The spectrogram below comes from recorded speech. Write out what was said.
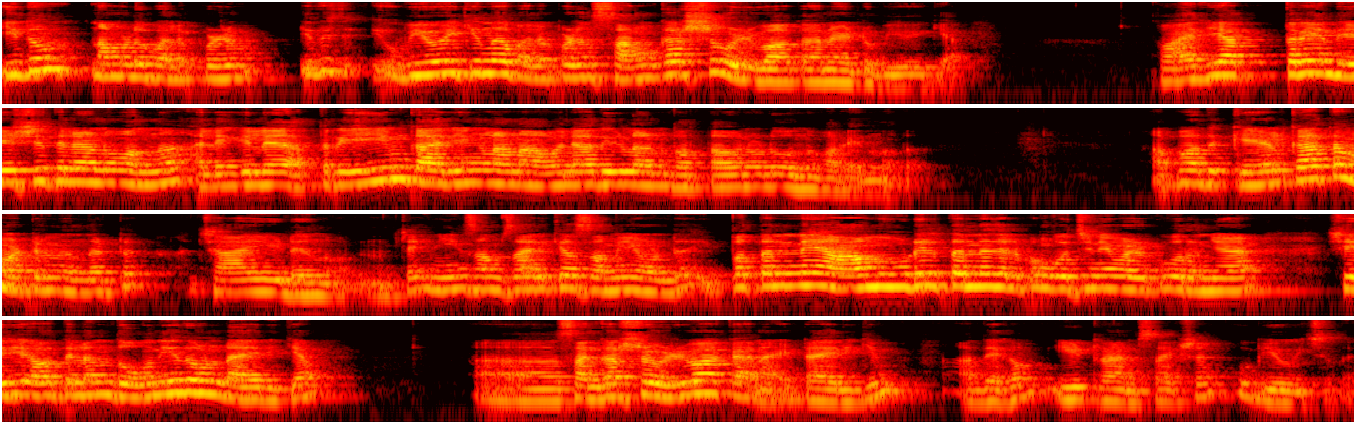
ഇതും നമ്മൾ പലപ്പോഴും ഇത് ഉപയോഗിക്കുന്നത് പലപ്പോഴും സംഘർഷം ഒഴിവാക്കാനായിട്ട് ഉപയോഗിക്കാം. ഭാര്യ അത്രയും ദേഷ്യത്തിലാണ് വന്ന് അല്ലെങ്കിൽ അത്രയും കാര്യങ്ങളാണ് ആവലാതികളാണ് ഭർത്താവിനോട് വന്ന് പറയുന്നത്. അപ്പോൾ അത് കേൾക്കാത്ത മട്ടിൽ നിന്നിട്ട് ചായ ഇടുന്ന് പറഞ്ഞു. വെച്ചാൽ ഇനിയും സംസാരിക്കാൻ സമയമുണ്ട്. ഇപ്പം തന്നെ ആ മൂഡിൽ തന്നെ ചിലപ്പം കൊച്ചിനെ വഴക്ക് പറഞ്ഞാൽ ശരിയാവത്തില്ലെന്ന് തോന്നിയത് കൊണ്ടായിരിക്കാം ആ, സംഘർഷം ഒഴിവാക്കാനായിട്ടായിരിക്കും അദ്ദേഹം ഈ ട്രാൻസാക്ഷൻ ഉപയോഗിച്ചത്.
